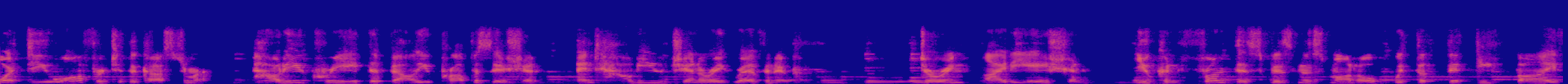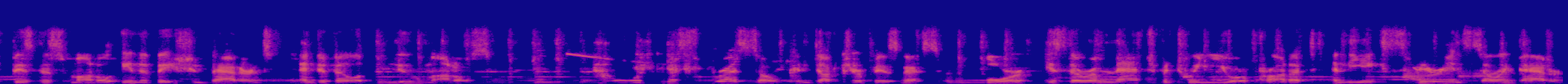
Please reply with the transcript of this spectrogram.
What do you offer to the customer? How do you create the value proposition? And how do you generate revenue? During ideation, you confront this business model with the 55 business model innovation patterns and develop new models. How would Nespresso conduct your business? Or is there a match between your product and the experience selling pattern?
